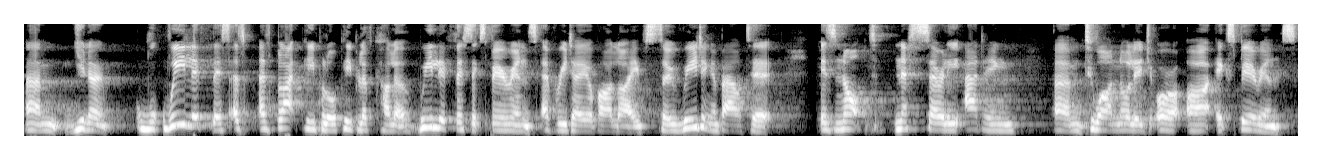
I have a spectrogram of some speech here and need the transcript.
um, you know, we live this as, as black people or people of color, we live this experience every day of our lives. So reading about it is not necessarily adding um, to our knowledge or our experience.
